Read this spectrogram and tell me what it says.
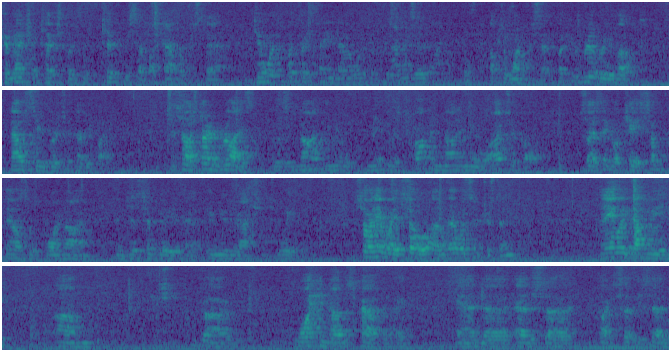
Conventional textbooks have typically said about half a percent. Do you know what, what they're saying now, what the percentage is? Up to one percent, but really, really low. Now seeing virtually everybody. And so I was starting to realize it was not, it was probably not immunological. So I think, okay, something else was going on than just simply an immune reaction to wheat. So anyway, so um, that was interesting. And anyway, got me um, uh, walking down this pathway. And uh, as uh, Dr. Sethi said,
